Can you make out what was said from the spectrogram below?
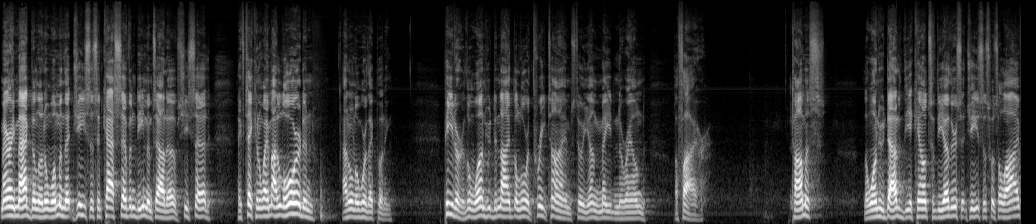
Mary Magdalene, a woman that Jesus had cast seven demons out of, she said, They've taken away my Lord, and I don't know where they put him. Peter, the one who denied the Lord three times to a young maiden around a fire. Thomas, the one who doubted the accounts of the others that Jesus was alive.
